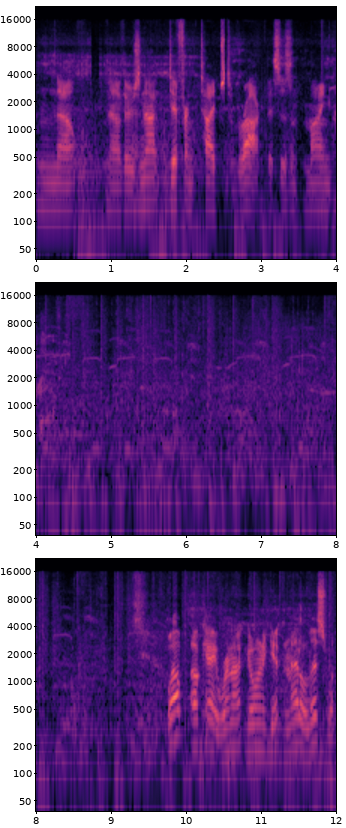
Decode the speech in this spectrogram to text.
No, no, there's not different types of rock. This isn't Minecraft. Well, okay, we're not going to get metal this way.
